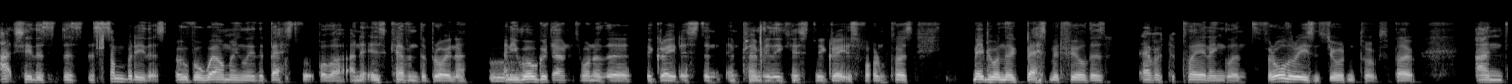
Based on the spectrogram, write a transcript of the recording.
actually, there's there's there's somebody that's overwhelmingly the best footballer, and it is Kevin De Bruyne, mm. and he will go down as one of the the greatest in, in Premier League history, greatest foreign players, maybe one of the best midfielders ever to play in England for all the reasons Jordan talks about, and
